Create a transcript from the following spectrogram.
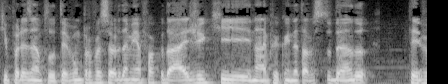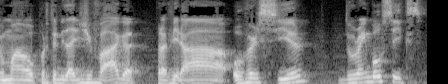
que, por exemplo, teve um professor da minha faculdade que, na época que eu ainda estava estudando, teve uma oportunidade de vaga pra virar overseer do Rainbow Six,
